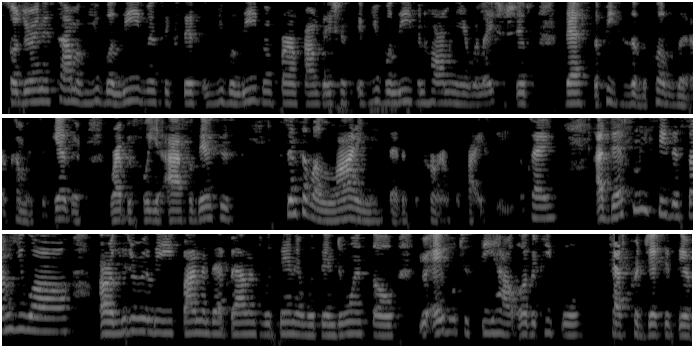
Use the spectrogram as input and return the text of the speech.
So during this time, if you believe in success, if you believe in firm foundations, if you believe in harmony in relationships, that's the pieces of the puzzle that are coming together right before your eyes. So there's this sense of alignment that is occurring for Pisces. Okay. I definitely see that some of you all are literally finding that balance within and within doing so, you're able to see how other people has projected their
